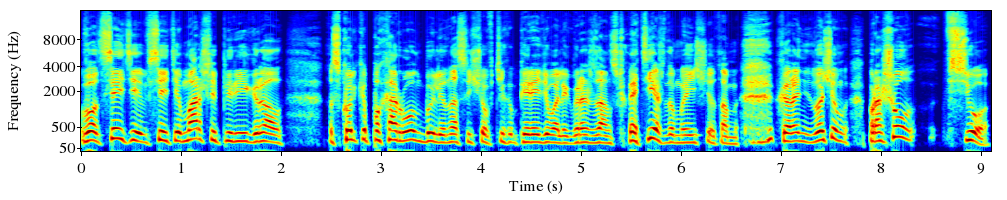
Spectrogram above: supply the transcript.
Вот все эти, все эти марши переиграл. Сколько похорон были, нас еще в тихо переодевали в гражданскую одежду, мы еще там хоронили. В общем, прошел все.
